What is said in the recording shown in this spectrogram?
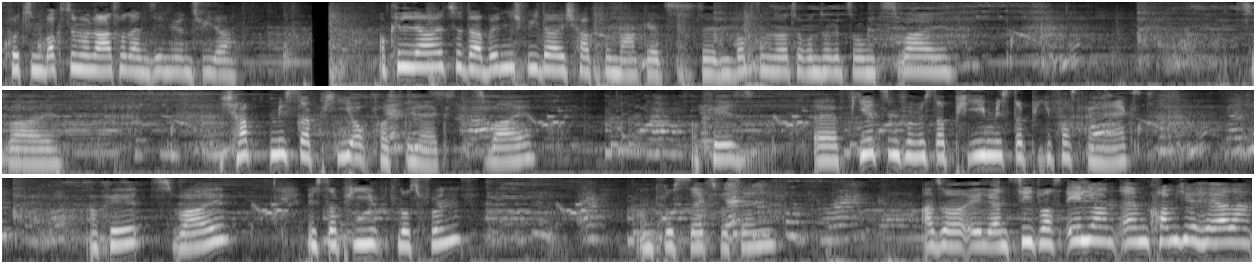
kurz einen Boxsimulator, dann sehen wir uns wieder. Okay, Leute, da bin ich wieder. Ich habe für Marc jetzt den Boxsimulator runtergezogen. Zwei. Zwei. Ich habe Mr. P auch fast gemaxt. Zwei. Okay, äh, 14 für Mr. P. Mr. P fast gemaxt. Okay, 2. Mr. P plus 5. Und plus 6 für Sandy. Also, Elian zieht was. Elian, ähm, komm hierher, dann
